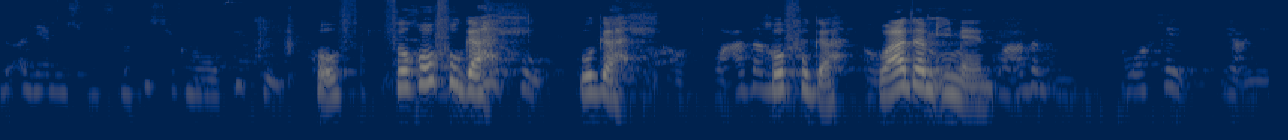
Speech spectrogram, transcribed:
لا هي مش مش مفيش حكمة هو في خوف. في خوف وجهل وجهل. وعدم خوف وجهل آه. وعدم إيمان. وعدم إيمان. هو خايف يعني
